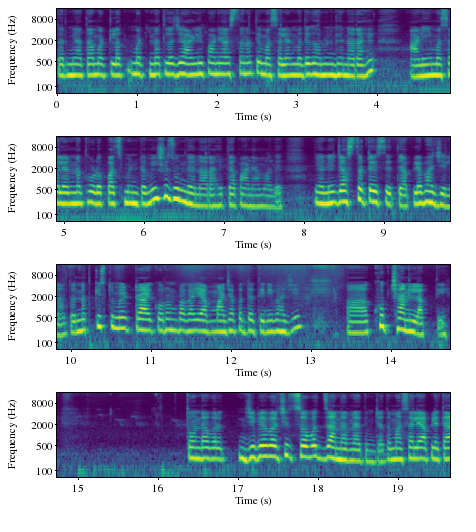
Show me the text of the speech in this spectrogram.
तर मी आता मटला मटणातलं जे आळणी पाणी असतं ना ते मसाल्यांमध्ये घालून घेणार आहे. आणि मसाल्यांना थोडं पाच मिनटं मी शिजून देणार आहे त्या पाण्यामध्ये. याने जास्त टेस्ट येते आपल्या भाजीला. तर नक्कीच तुम्ही ट्राय करून बघा. या माझ्या पद्धतीने भाजी खूप छान लागते. तोंडावर जिभेवरची चवच जाणार नाही तुमच्या. तर मसाले आपले त्या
